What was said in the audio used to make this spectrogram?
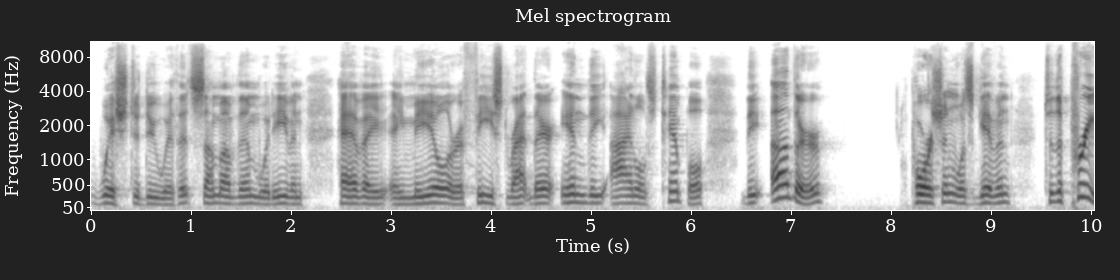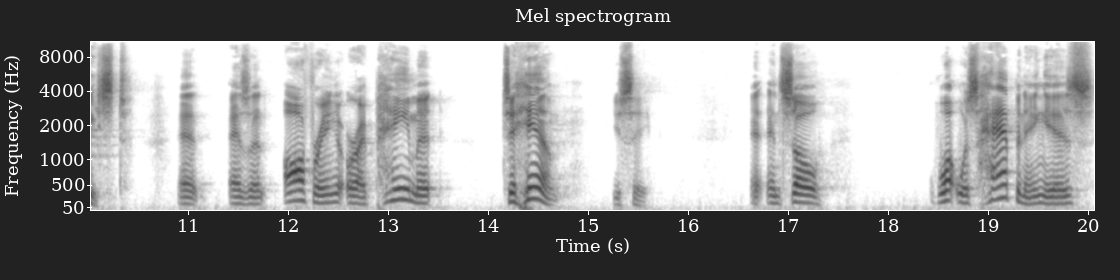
wished to do with it. Some of them would even have a, a meal or a feast right there in the idol's temple. The other portion was given to the priest as an offering or a payment to him, you see. And so what was happening is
